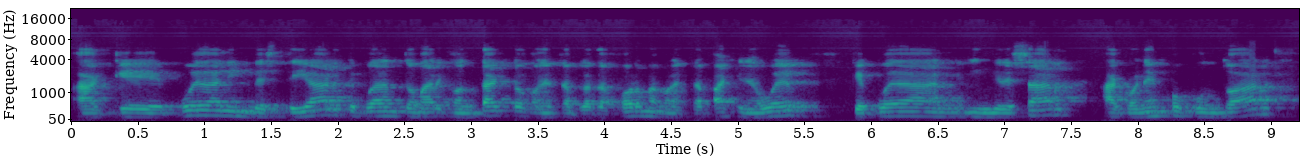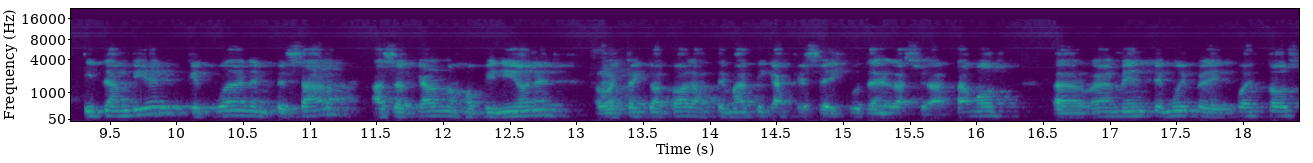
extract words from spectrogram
a que puedan investigar, que puedan tomar contacto con esta plataforma, con esta página web que puedan ingresar a conexpo.ar y también que puedan empezar a acercarnos opiniones respecto a todas las temáticas que se discuten en la ciudad. Estamos eh, realmente muy predispuestos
